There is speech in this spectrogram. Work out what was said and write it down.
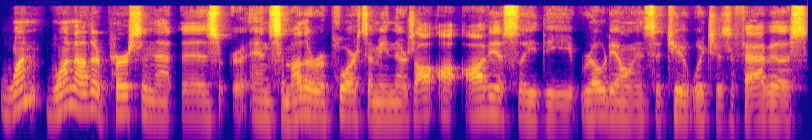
one one other person that is and some other reports. I mean, there's all, obviously the Rodale Institute, which is a fabulous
